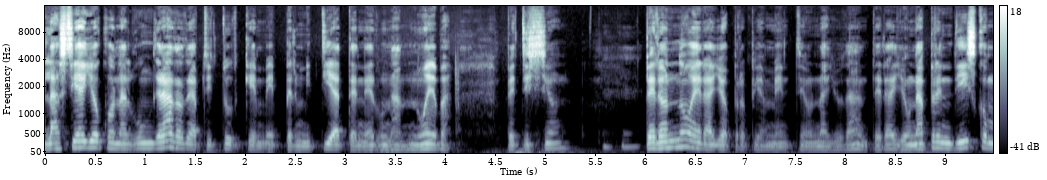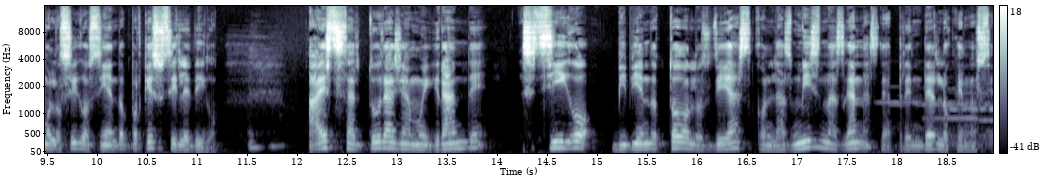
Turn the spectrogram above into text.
la hacía yo con algún grado de aptitud que me permitía tener una nueva petición. Pero no era yo propiamente un ayudante, era yo un aprendiz como lo sigo siendo, porque eso sí le digo. A estas alturas ya muy grande, sigo viviendo todos los días con las mismas ganas de aprender lo que no sé.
